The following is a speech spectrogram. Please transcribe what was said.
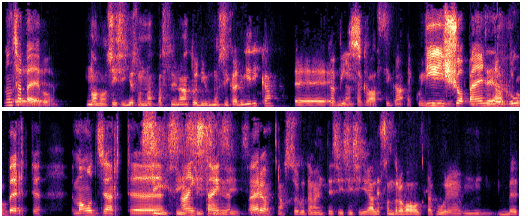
non sapevo. Eh, no, no, sì, sì, io sono un appassionato di musica lirica eh, e di danza classica e Di quindi il Chopin, teatro... Rubert, Mozart, eh, Sì, sì, Einstein, sì, sì, vero? assolutamente sì, sì, sì, Alessandro Volta pure, be-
